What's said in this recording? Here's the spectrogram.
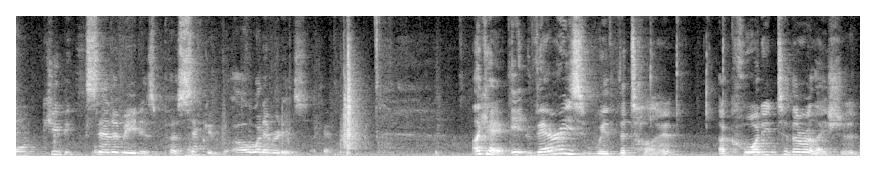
or cubic centimeters per second, or whatever it is. Okay. Okay, it varies with the time according to the relation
